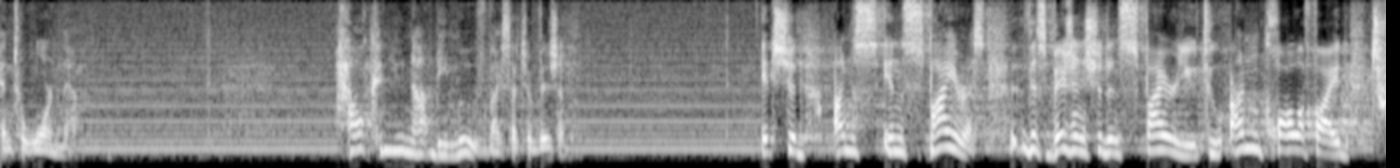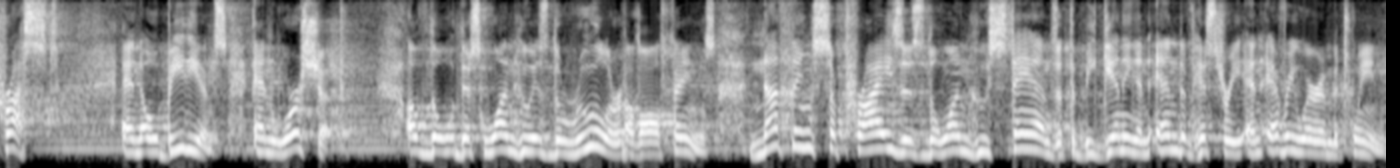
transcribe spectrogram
and to warn them. How can you not be moved by such a vision? It should inspire us. This vision should inspire you to unqualified trust and obedience and worship of the, this one who is the ruler of all things. Nothing surprises the one who stands at the beginning and end of history and everywhere in between,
